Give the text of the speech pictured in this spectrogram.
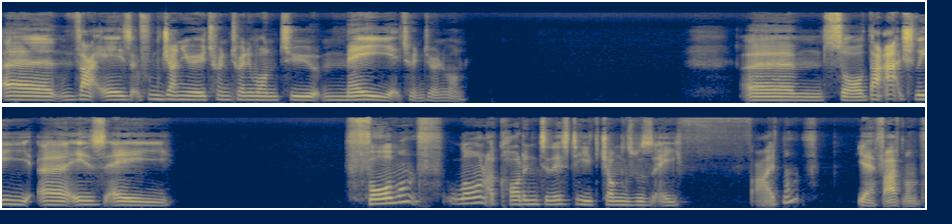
Uh, that is from January 2021 to May 2021. Um, so that actually uh, is a four month loan, according to this. Tahith Chong's was a five month? Yeah, five month.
